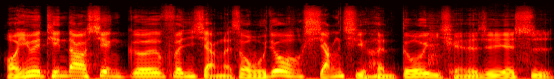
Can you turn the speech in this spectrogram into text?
哦。因为听到宪哥分享的时候，我就想起很多以前的这些事。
